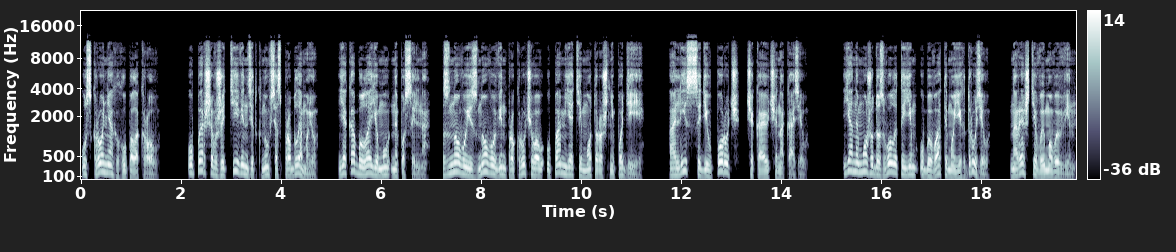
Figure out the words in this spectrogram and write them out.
У скронях гупала кров. Уперше в житті він зіткнувся з проблемою, яка була йому непосильна. Знову і знову він прокручував у пам'яті моторошні події, а ліс сидів поруч, чекаючи наказів. Я не можу дозволити їм убивати моїх друзів, нарешті вимовив він.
